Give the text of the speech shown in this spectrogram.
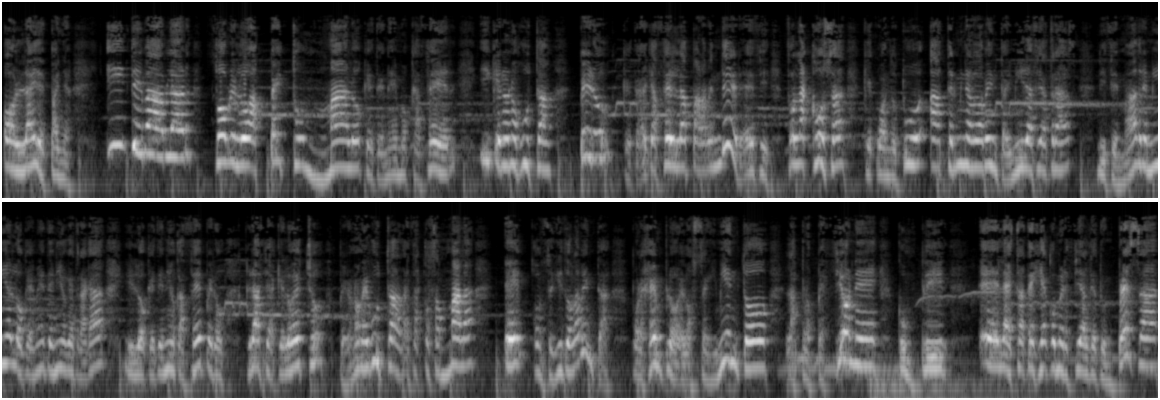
online de España. Y te va a hablar sobre los aspectos malos que tenemos que hacer y que no nos gustan, pero que hay que hacerlas para vender. Es decir, son las cosas que cuando tú has terminado la venta y miras hacia atrás, dices, madre mía, lo que me he tenido que tragar y lo que he tenido que hacer, pero gracias a que lo he hecho, pero no me gusta, estas cosas malas, he conseguido la venta. Por ejemplo, los seguimientos, las prospecciones, cumplir eh, la estrategia comercial de tu empresa,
